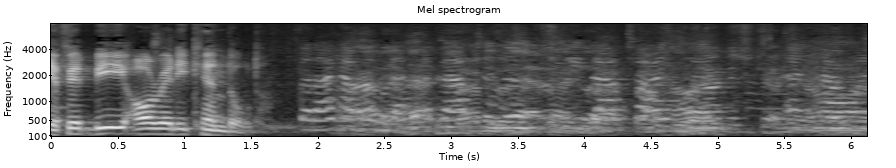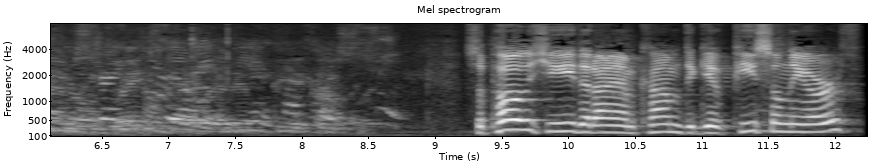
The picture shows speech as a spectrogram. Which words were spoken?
if it be already kindled? But I have a baptism to be baptized with, and how I am straight still to be accomplished. Suppose ye that I am come to give peace on the earth?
